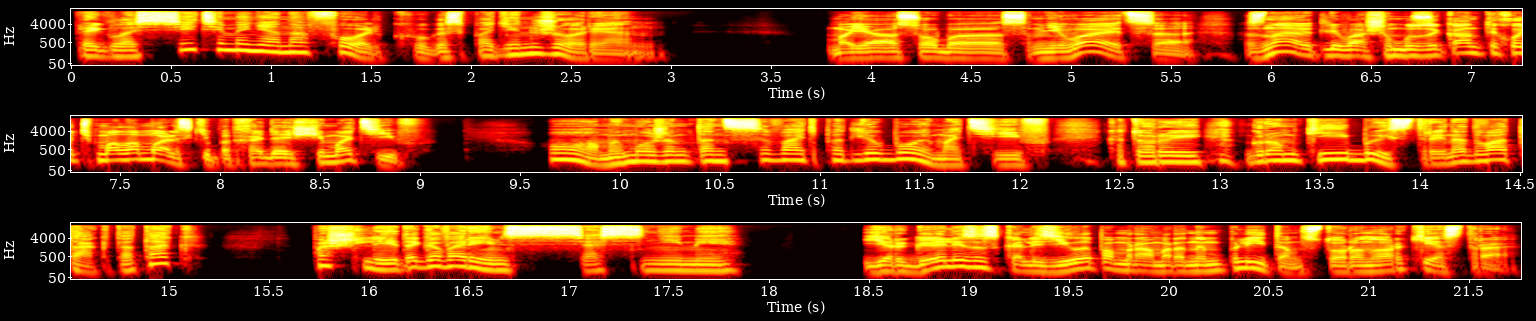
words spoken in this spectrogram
пригласите меня на фольку, господин Джориан?» «Моя особо сомневается, знают ли ваши музыканты хоть маломальски подходящий мотив». «О, мы можем танцевать под любой мотив, который громкий и быстрый, на два такта, так? Пошли, договоримся с ними». Ергели заскользила по мраморным плитам в сторону оркестра.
